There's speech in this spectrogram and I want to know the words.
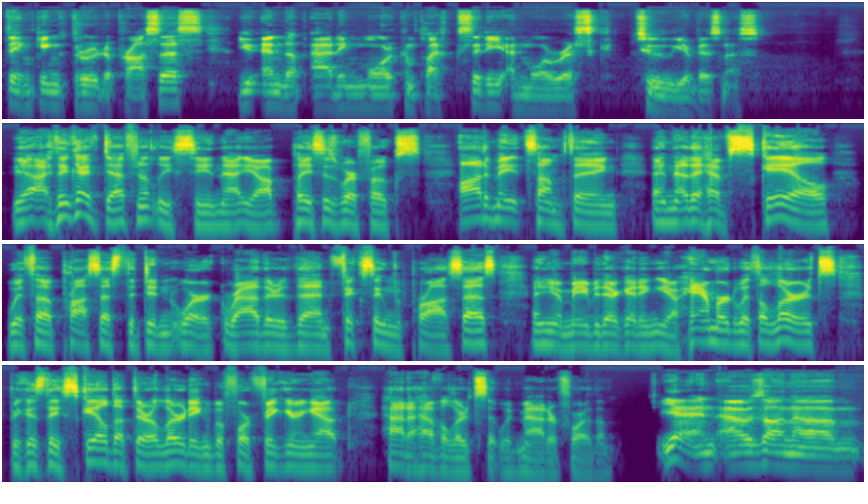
thinking through the process, you end up adding more complexity and more risk to your business. Yeah, I think I've definitely seen that. You know, places where folks automate something and now they have scale with a process that didn't work rather than fixing the process. And, you know, maybe they're getting, you know, hammered with alerts because they scaled up their alerting before figuring out how to have alerts that would matter for them. Yeah, and I was on um,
